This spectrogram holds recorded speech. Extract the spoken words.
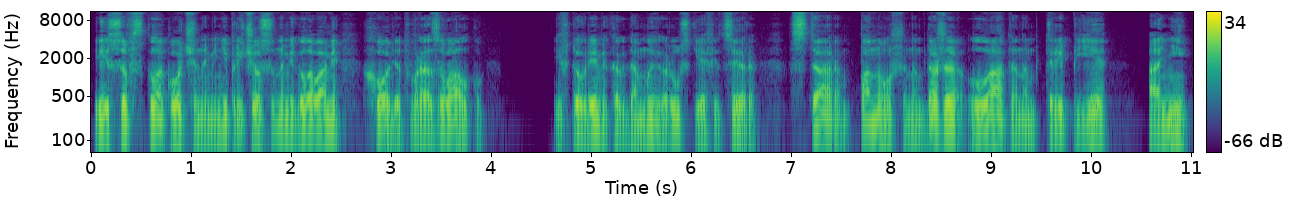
и со всклокоченными, непричесанными головами ходят в развалку. И в то время, когда мы, русские офицеры, в старом, поношенном, даже латаном тряпье, они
